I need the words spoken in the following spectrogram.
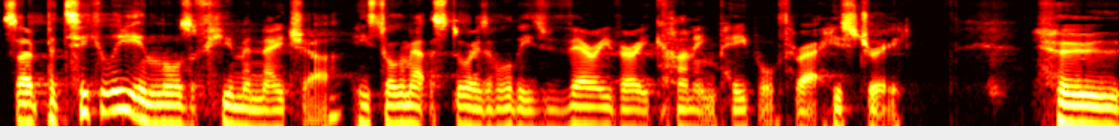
So, particularly in laws of human nature, he's talking about the stories of all these very, very cunning people throughout history who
